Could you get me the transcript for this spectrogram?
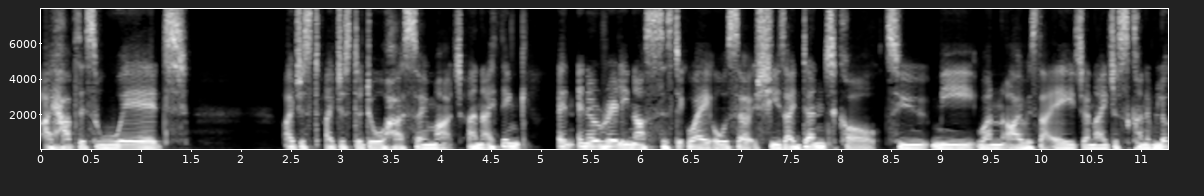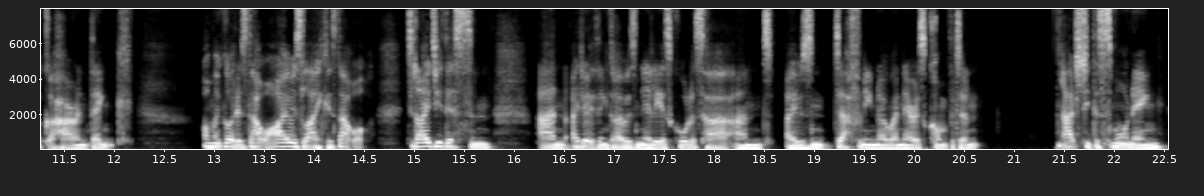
I have this weird I just I just adore her so much. And I think in, in, a really narcissistic way, also she's identical to me when I was that age. And I just kind of look at her and think, oh my God, is that what I was like? Is that what did I do this? And and I don't think I was nearly as cool as her. And I was definitely nowhere near as confident. Actually, this morning,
